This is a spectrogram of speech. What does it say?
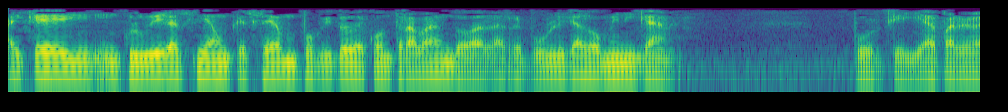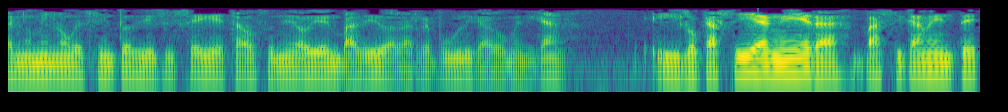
hay que incluir así, aunque sea un poquito de contrabando, a la República Dominicana, porque ya para el año 1916 Estados Unidos había invadido a la República Dominicana. Y lo que hacían era, básicamente,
